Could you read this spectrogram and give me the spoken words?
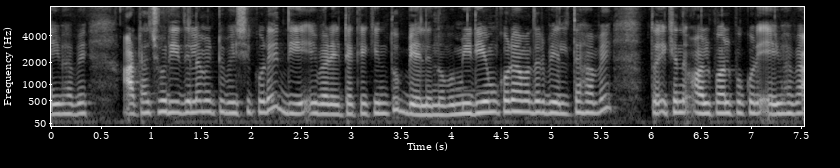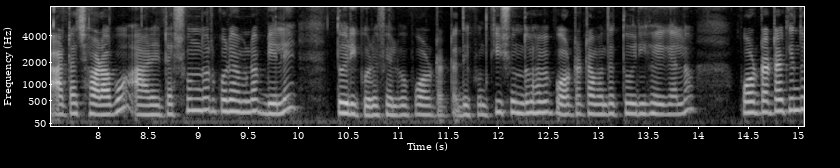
এইভাবে আটা ছড়িয়ে দিলাম একটু বেশি করে, দিয়ে এবার এটাকে কিন্তু বেলে নেব। মিডিয়াম করে আমাদের বেলতে হবে, তো এখানে অল্প অল্প করে এইভাবে আটা ছড়াবো, আর এটা সুন্দর করে আমরা বেলে তৈরি করে ফেলব পরোটাটা। দেখুন কি সুন্দরভাবে পরোটাটা আমাদের তৈরি হয়ে গেল। পরোটাটার কিন্তু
